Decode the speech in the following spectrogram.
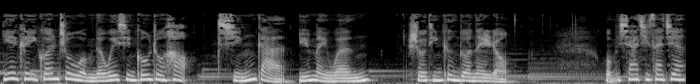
你也可以关注我们的微信公众号“情感与美文”，收听更多内容。我们下期再见。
